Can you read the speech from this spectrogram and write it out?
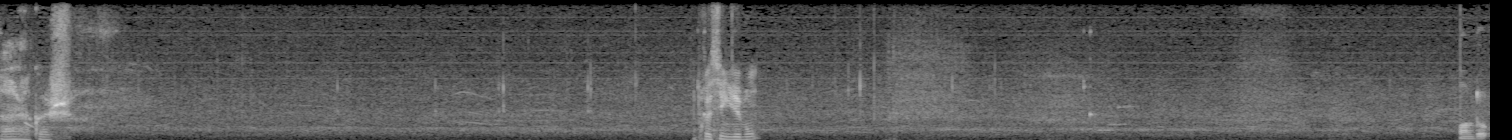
Ah la coche. Pressing est bon. Dans le dos.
